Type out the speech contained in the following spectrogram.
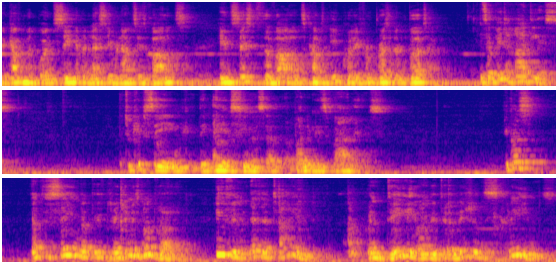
The government won't see him unless he renounces violence. He insists the violence comes equally from President Botha. It's a bit heartless to keep saying the ANC must abandon its violence. Because that is saying that the regime is not violent, even at a time when daily on the television screens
